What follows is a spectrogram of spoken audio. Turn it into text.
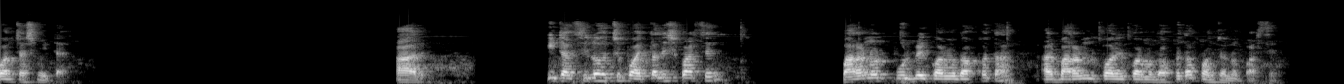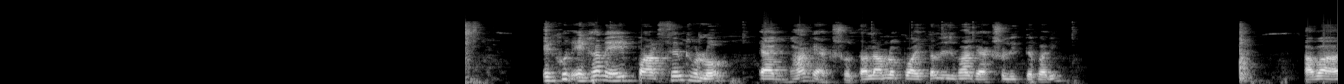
পঞ্চাশ মিটার। আর এটা ছিল হচ্ছে পঁয়তাল্লিশ পার্সেন্ট বাড়ানোর পূর্বে কর্মদক্ষতা আর বাড়ানোর পরের কর্মদক্ষতা পঞ্চান্ন পার্সেন্ট এখন এখানে পার্সেন্ট হলো এক ভাগ একশো। তাহলে আমরা পঁয়তাল্লিশ ভাগ একশো লিখতে পারি। আবার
